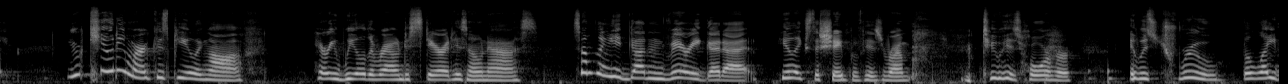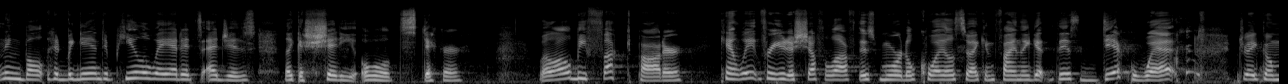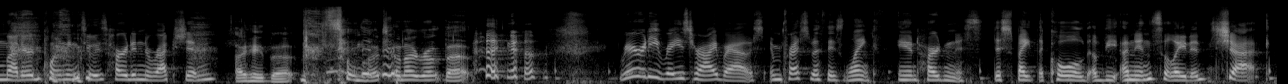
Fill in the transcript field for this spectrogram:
your cutie mark is peeling off. Harry wheeled around to stare at his own ass. Something he'd gotten very good at. He likes the shape of his rump. to his horror, It was true. The lightning bolt had began to peel away at its edges like a shitty old sticker. Well, I'll be fucked, Potter. Can't wait for you to shuffle off this mortal coil so I can finally get this dick wet, Draco muttered, pointing to his hardened erection. I hate that so much, and I wrote that. Rarity raised her eyebrows, impressed with his length and hardness, despite the cold of the uninsulated shack.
